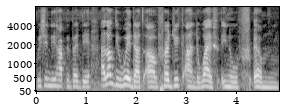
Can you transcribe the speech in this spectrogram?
Wishing you happy birthday. I love the way that um Frederick and the wife, you know, um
